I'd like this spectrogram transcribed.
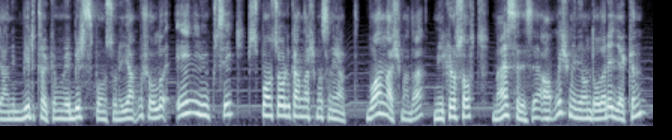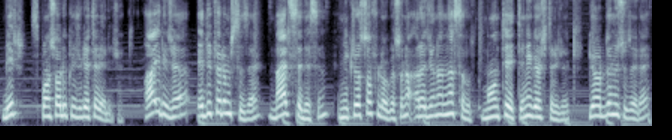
yani bir takım ve bir sponsoru yapmış olduğu en yüksek sponsorluk anlaşmasını yaptı. Bu anlaşmada Microsoft Mercedes'e 60 milyon dolara yakın bir sponsorluk ücreti verecek. Ayrıca editörüm size Mercedes'in Microsoft logosunu aracına nasıl monte ettiğini gösterecek. Gördüğünüz üzere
